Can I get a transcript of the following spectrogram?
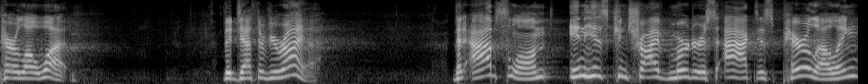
parallel what? The death of Uriah that Absalom, in his contrived murderous act, is paralleling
